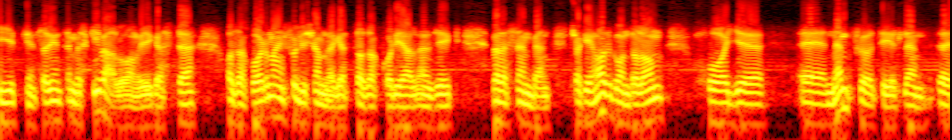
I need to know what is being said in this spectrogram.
egyébként szerintem ezt kiválóan végezte. Az a kormány, föl is emlegette az akkori ellenzék vele szemben. Csak én azt gondolom, hogy eh, eh, nem föltétlen eh,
